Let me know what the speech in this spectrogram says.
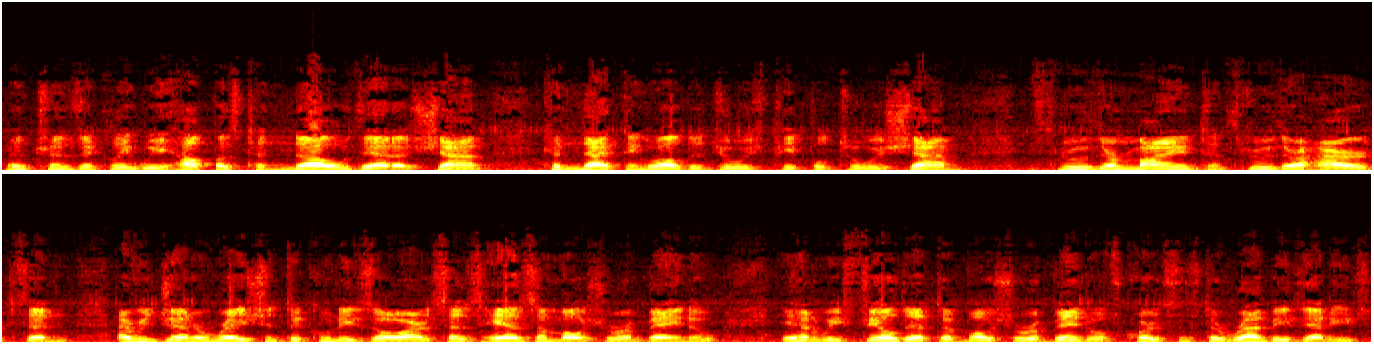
but intrinsically we help us to know that Hashem, connecting all the Jewish people to Hashem through their minds and through their hearts, and every generation, Tikunei Zohar says, has a Moshe Rabbeinu, and we feel that the Moshe Rabbeinu, of course, is the Rebbe that he's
